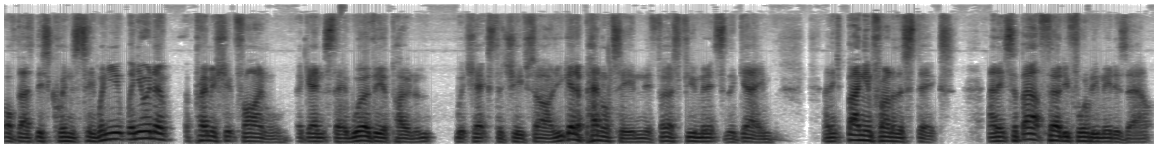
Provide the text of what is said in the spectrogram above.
of that this Quins team. When you when you're in a, a Premiership final against a worthy opponent, which Exeter Chiefs are, and you get a penalty in the first few minutes of the game, and it's bang in front of the sticks, and it's about 30, 40 metres out,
